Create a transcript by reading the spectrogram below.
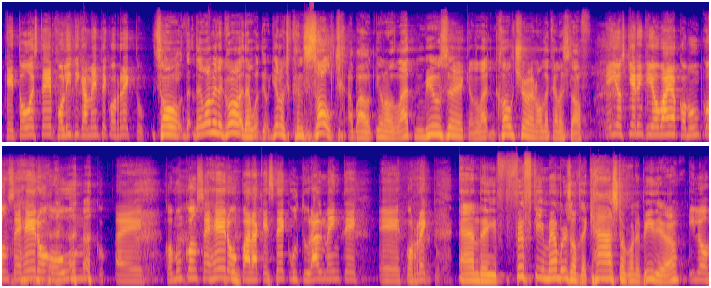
que todo esté políticamente correcto. So th- they want me to go, they, you know, to consult about, you know, Latin music and Latin culture and all that kind of stuff. Ellos quieren que yo vaya como un consejero o un eh, como un consejero para que esté culturalmente eh, correcto. And the 50 members of the cast are going to be there. Y los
